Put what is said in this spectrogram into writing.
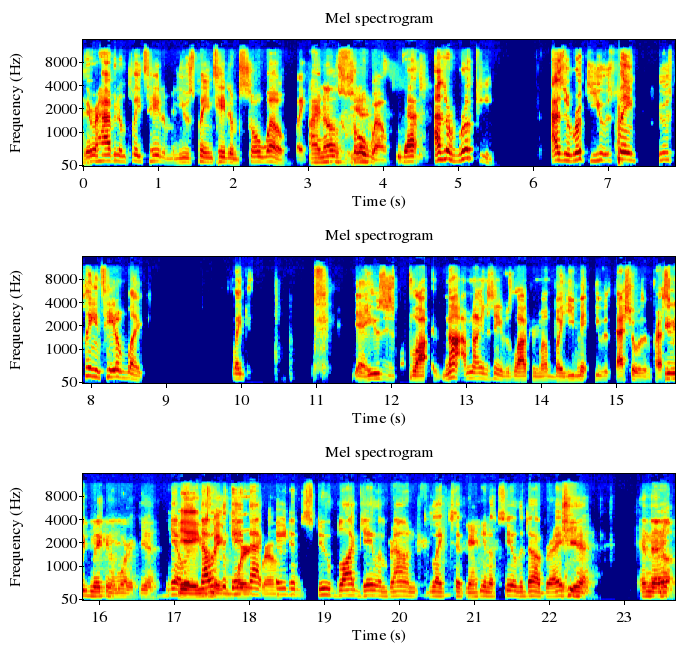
they were having him play Tatum, and he was playing Tatum so well, like I know. so yeah. well. Yeah. As a rookie. As a rookie, he was playing. He was playing Tatum like, like, yeah, he was just block. Not, I'm not gonna say he was locking him up, but he made he was that shit was impressive. He was making him work. Yeah. Yeah. Yeah, well, he that was was the making game work, that bro. Cade and Stu blocked Jaylen Brown like to Yeah. you know seal the dub, right? Yeah. And then Right. uh,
